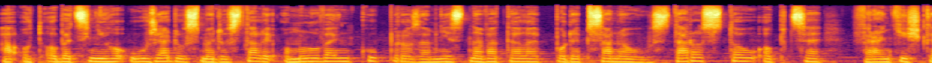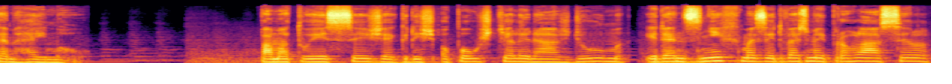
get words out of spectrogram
a od obecního úřadu jsme dostali omluvenku pro zaměstnavatele podepsanou starostou obce Františkem Hejmou. Pamatuji si, že když opouštěli náš dům, jeden z nich mezi dveřmi prohlásil,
